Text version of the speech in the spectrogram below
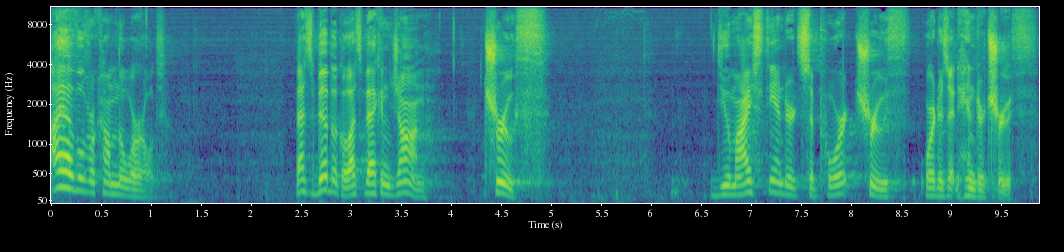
I have overcome the world. That's biblical. That's back in John. Truth. Do my standards support truth or does it hinder truth?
